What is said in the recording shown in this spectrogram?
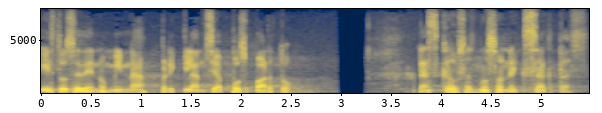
Esto se denomina preeclampsia posparto. Las causas no son exactas.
